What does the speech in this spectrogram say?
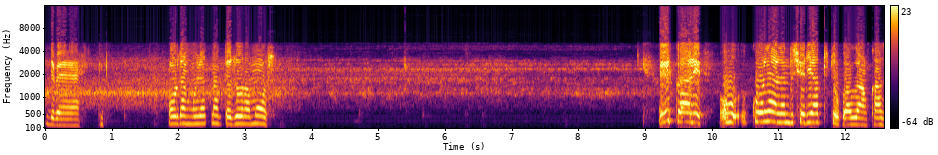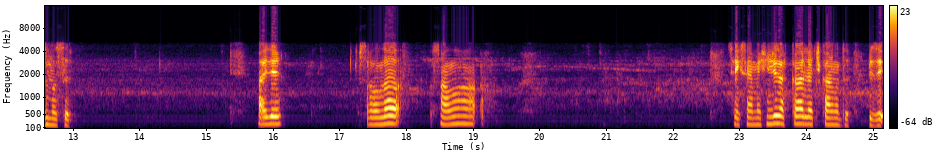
Hadi be. Oradan gol atmak da zor ama olsun. Evet gari o kornerden dışarıya attı topu Allah'ın kazması. Haydi. Salla. Salla. 85. dakika hala çıkarmadı bizi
